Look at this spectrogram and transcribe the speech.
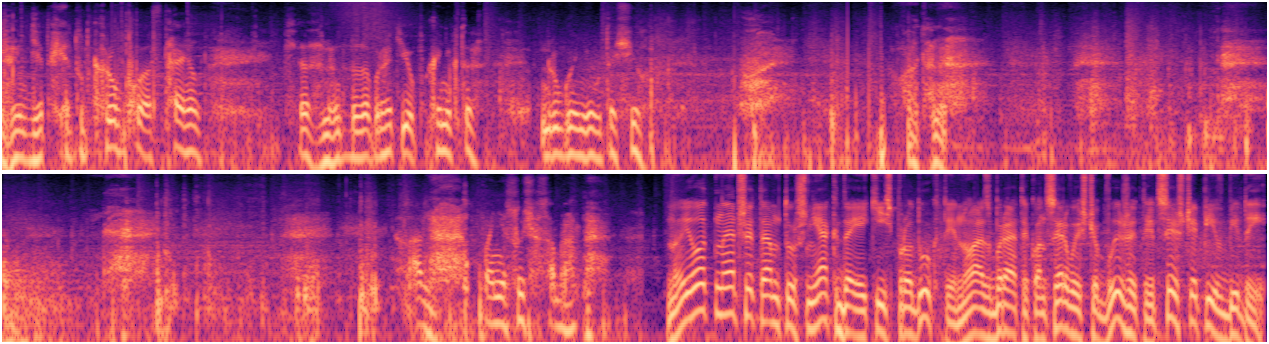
Где-то я тут коробку оставил. Сейчас надо забрать ее, пока никто другой не утащил. Вот она. Да. Ладно, понесу сейчас обратно. Ну і от, наче там тушняк да якісь продукти. Ну а збирати консерви, щоб вижити, це ще півбіди.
